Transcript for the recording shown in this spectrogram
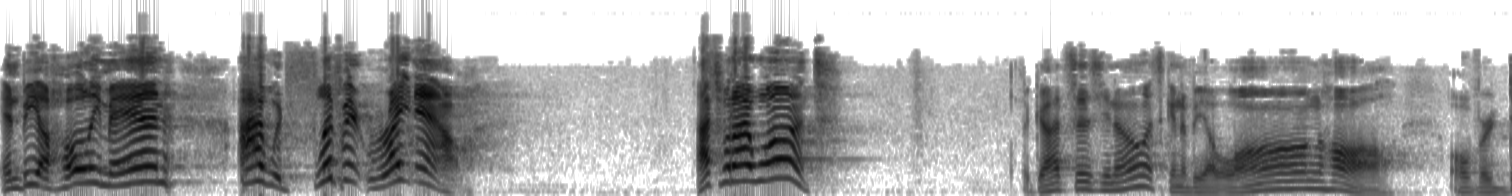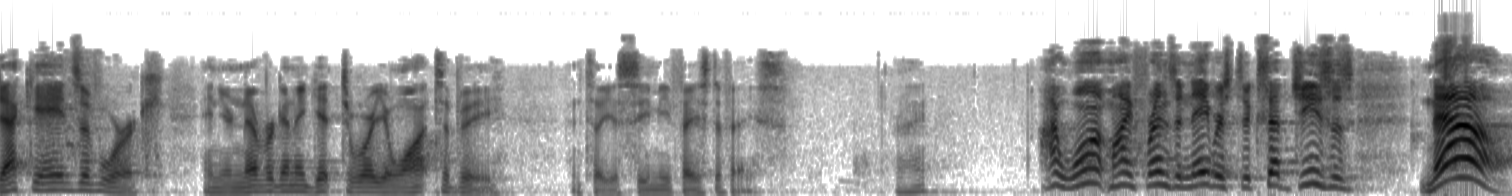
and be a holy man, I would flip it right now. That's what I want. But God says, you know, it's going to be a long haul over decades of work, and you're never going to get to where you want to be until you see me face to face. Right? I want my friends and neighbors to accept Jesus now.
